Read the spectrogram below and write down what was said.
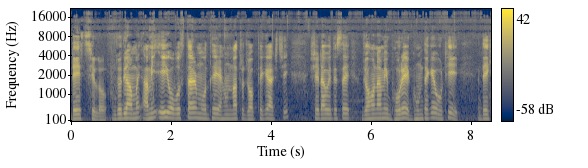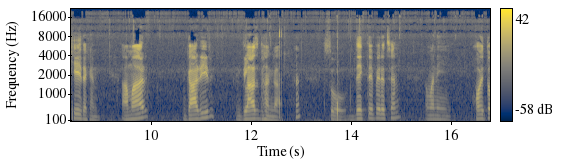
ডেজ ছিল। যদিও আমি আমি এই অবস্থার মধ্যে এখন মাত্র জব থেকে আসছি। সেটা হইতেছে, যখন আমি ভোরে ঘুম থেকে উঠি দেখি এই দেখেন, আমার গাড়ির গ্লাস ভাঙা হ্যাঁ? সো দেখতে পেরেছেন মানে হয়তো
